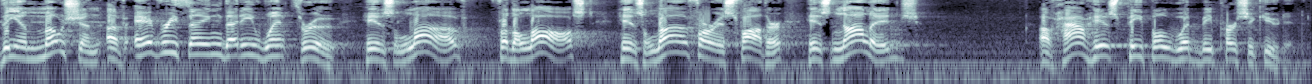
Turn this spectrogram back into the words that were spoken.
The emotion of everything that he went through, his love for the lost, his love for his father, his knowledge of how his people would be persecuted.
